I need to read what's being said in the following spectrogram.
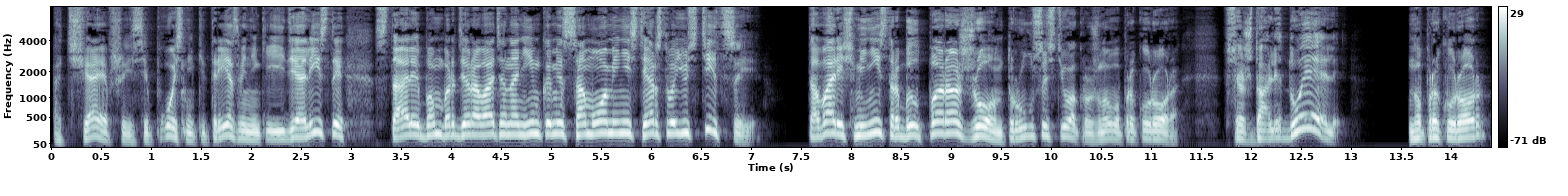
Отчаявшиеся постники, трезвенники и идеалисты стали бомбардировать анонимками само Министерство юстиции. Товарищ министр был поражен трусостью окружного прокурора. Все ждали дуэли. Но прокурор,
